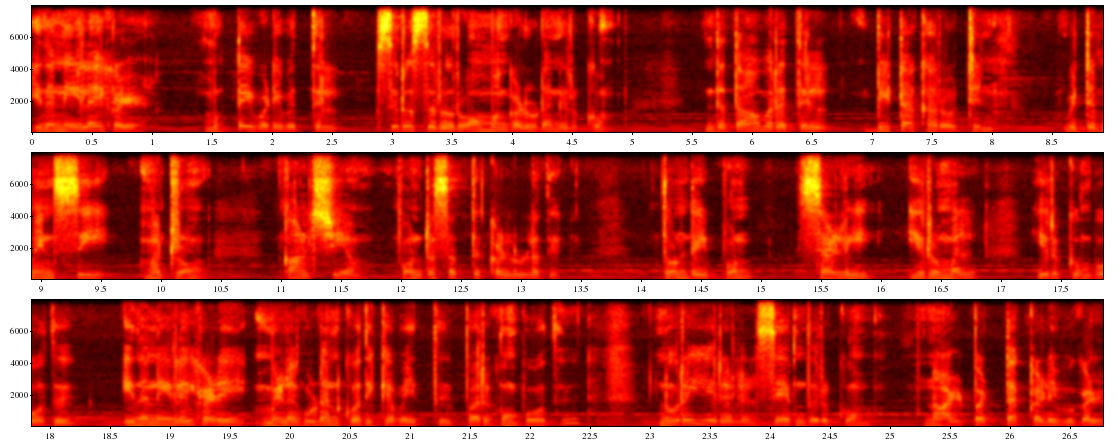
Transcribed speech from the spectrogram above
இதன் இலைகள் முட்டை வடிவத்தில் சிறு சிறு ரோமங்களுடன் இருக்கும். இந்த தாவரத்தில் பீட்டா கரோட்டின் விட்டமின் சி மற்றும் கால்சியம் போன்ற சத்துக்கள் உள்ளது. தொண்டை புண் சளி இருமல் இருக்கும்போது இதன் இலைகளை மிளகுடன் கொதிக்க வைத்து பருகும்போது நுரையீரலில் சேர்ந்திருக்கும் நாள்பட்ட கழிவுகள்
